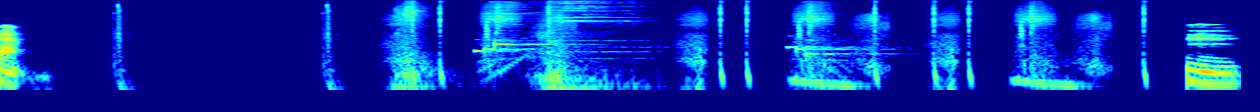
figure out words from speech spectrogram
Okay. Hmm.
